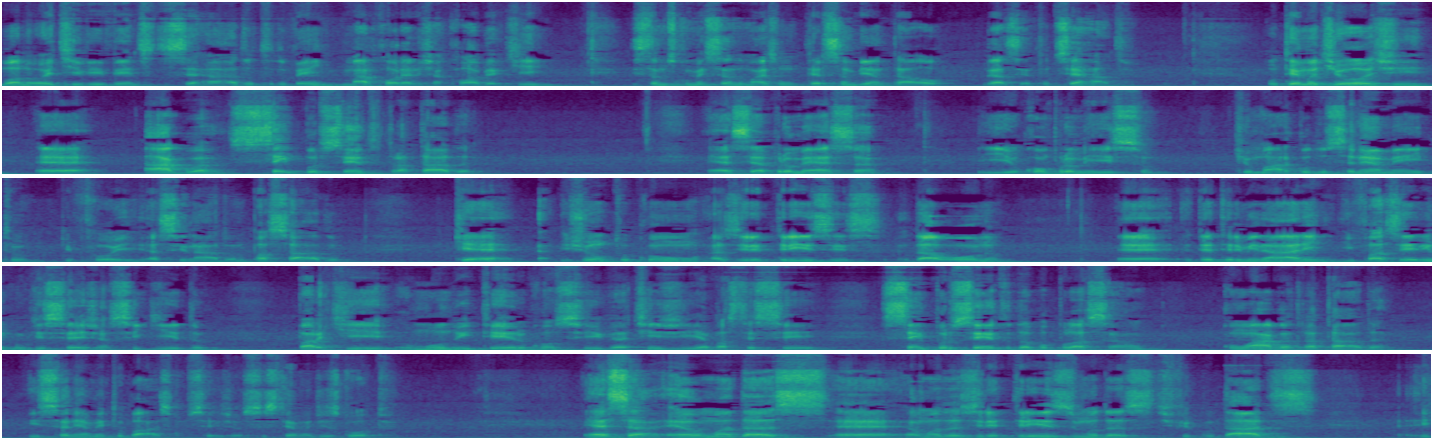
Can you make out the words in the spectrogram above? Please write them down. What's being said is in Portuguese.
Boa noite, viventes do Cerrado, tudo bem? Marco Aurélio Jacob aqui. Estamos começando mais um Terça Ambiental Gazeta do Cerrado. O tema de hoje é água 100% tratada. Essa é a promessa e o compromisso que o marco do saneamento, que foi assinado ano passado, quer, junto com as diretrizes da ONU, é, determinarem e fazerem com que seja seguido para que o mundo inteiro consiga atingir e abastecer 100% da população com água tratada e saneamento básico, ou seja, o sistema de esgoto. Essa é uma das, é, é uma das diretrizes, uma das dificuldades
